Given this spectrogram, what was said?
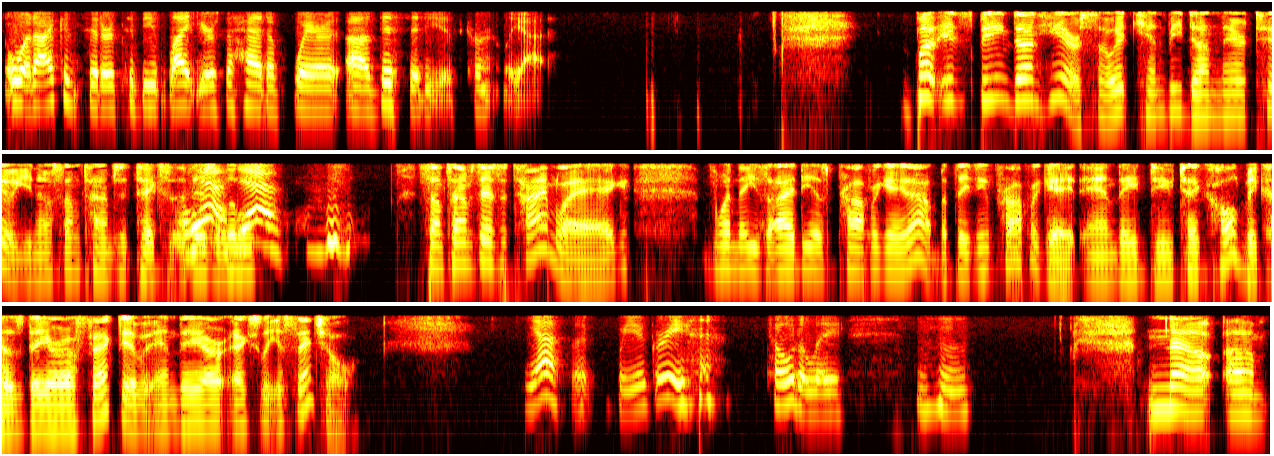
what I consider to be light years ahead of where uh, this city is currently at but it's being done here, so it can be done there too. You know, sometimes it takes there's yeah, a little. Yeah. sometimes there's a time lag when these ideas propagate out, but they do propagate and they do take hold because they are effective and they are actually essential. Yes, we agree. totally. Mhm. Now, um,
